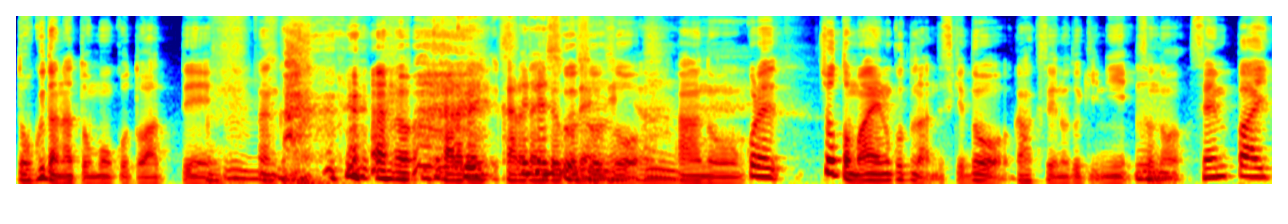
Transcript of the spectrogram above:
毒だなと思うことあって、うん。なんかあの体に体に毒だよね。そうそうそう。うん。あのこれちょっと前のことなんですけど学生の時に、うん。その先輩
